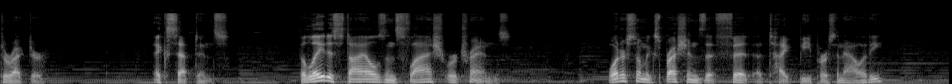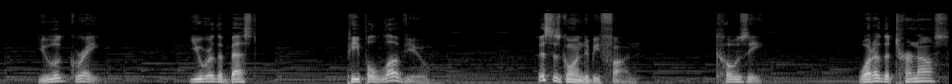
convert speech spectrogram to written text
director. Acceptance. The latest styles and slash or trends. What are some expressions that fit a type B personality? You look great. You are the best. People love you. This is going to be fun. Cozy. What are the turnoffs,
